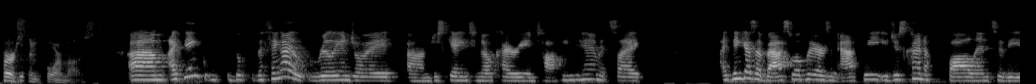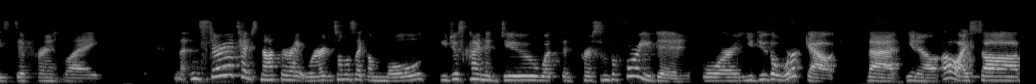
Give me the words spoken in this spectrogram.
first and foremost? Um, I think the, the thing I really enjoyed um, just getting to know Kyrie and talking to him, it's like, I think as a basketball player, as an athlete, you just kind of fall into these different, like, and stereotype's not the right word. It's almost like a mold. You just kind of do what the person before you did, or you do the workout that, you know, oh, I saw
